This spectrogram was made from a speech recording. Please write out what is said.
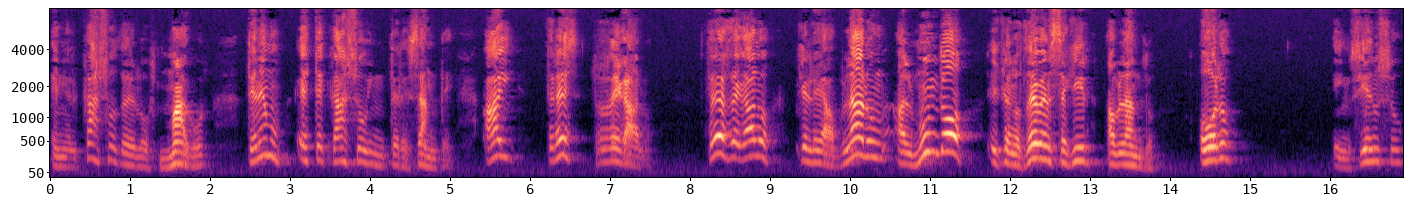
En el caso de los magos, tenemos este caso interesante. Hay tres regalos, tres regalos que le hablaron al mundo y que nos deben seguir hablando. Oro, incienso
